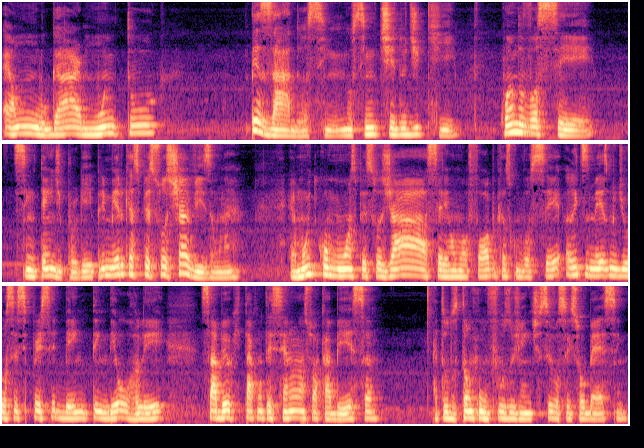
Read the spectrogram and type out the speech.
é um lugar muito pesado, assim, no sentido de que quando você se entende por gay, primeiro que as pessoas te avisam, né? É muito comum as pessoas já serem homofóbicas com você antes mesmo de você se perceber, entender o rolê, saber o que está acontecendo na sua cabeça. É tudo tão confuso, gente, se vocês soubessem.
